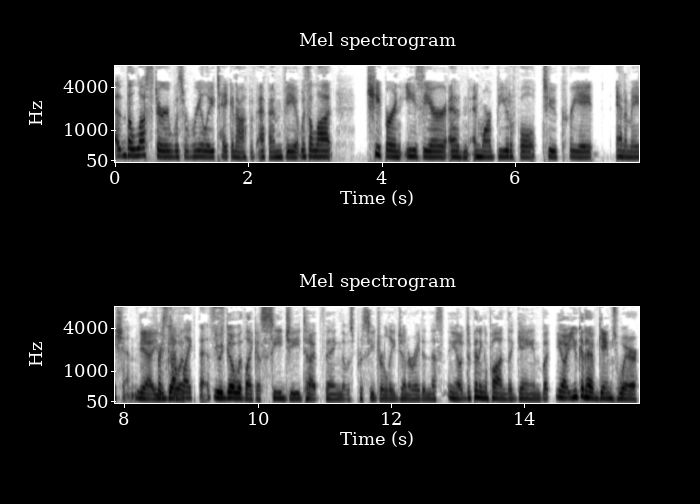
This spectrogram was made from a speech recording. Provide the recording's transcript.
uh, the luster was really taken off of FMV. It was a lot cheaper and easier and, and more beautiful to create animation Yeah, for stuff with, like this. You would go with like a CG type thing that was procedurally generated, you know, depending upon the game. But you know, you could have games where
